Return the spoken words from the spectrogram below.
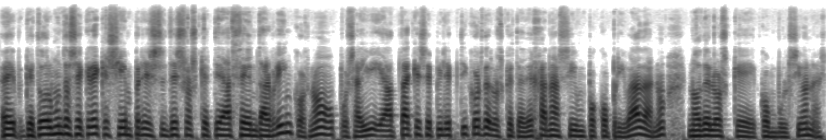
eh, que todo el mundo se cree que siempre es de esos que te hacen dar brincos, ¿no? Pues hay ataques epilépticos de los que te dejan así un poco privada, ¿no? No de los que convulsionas.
